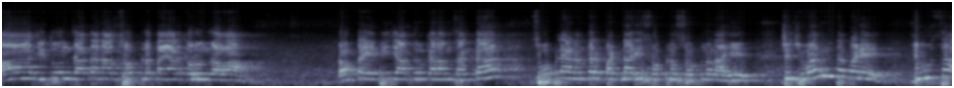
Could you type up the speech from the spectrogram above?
आज इथून जाताना स्वप्न तयार करून जावा. डॉक्टर ए पी जे अब्दुल कलाम सांगतात झोपल्यानंतर पडणारी स्वप्न स्वप्न नाहीत. जिवंतपणे दिवसा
